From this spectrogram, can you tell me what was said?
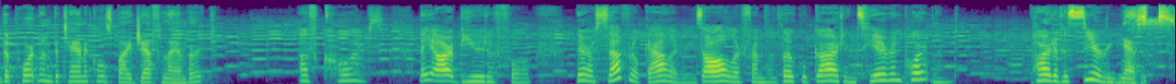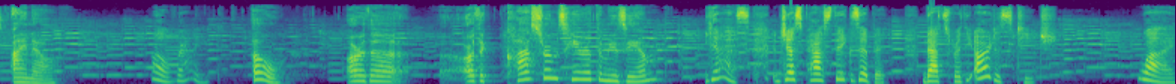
the Portland Botanicals by Jeff Lambert. Of course. They are beautiful. There are several galleries, all are from the local gardens here in Portland. Part of a series. Yes, I know. All right. Oh, are the are the classrooms here at the museum? Yes, just past the exhibit. That's where the artists teach. Why?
